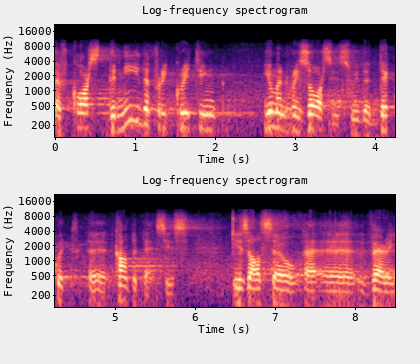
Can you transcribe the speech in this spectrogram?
of course, the need of recruiting human resources with adequate competencies is also very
